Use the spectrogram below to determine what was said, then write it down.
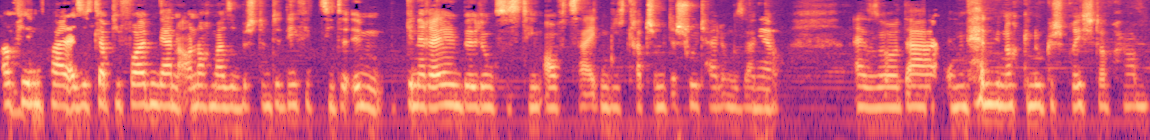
Auf jeden Fall. Also ich glaube, die Folgen werden auch nochmal so bestimmte Defizite im generellen Bildungssystem aufzeigen, wie ich gerade schon mit der Schulteilung gesagt ja. habe. Also da ähm, werden wir noch genug Gesprächsstoff haben.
